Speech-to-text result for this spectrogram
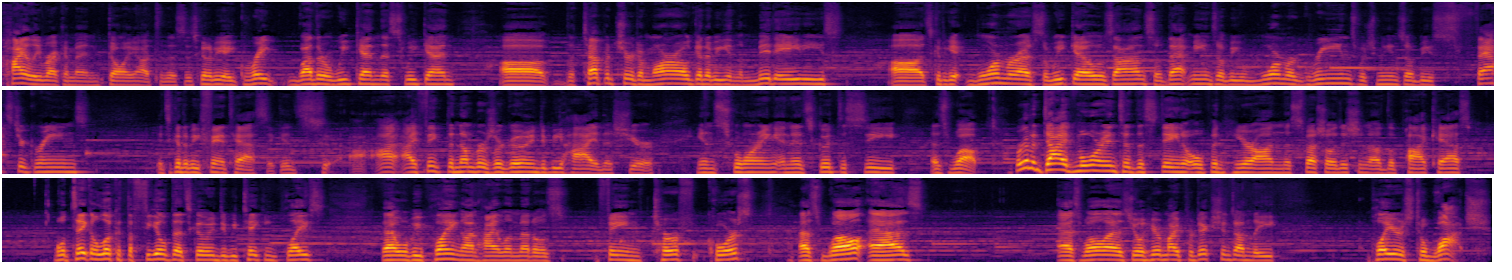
highly recommend going out to this. It's going to be a great weather weekend this weekend. Uh the temperature tomorrow going to be in the mid 80s uh it's going to get warmer as the week goes on so that means there'll be warmer greens which means there'll be faster greens. It's going to be fantastic. It's I, I think the numbers are going to be high this year in scoring and it's good to see as well. We're going to dive more into this Dana Open here on the special edition of the podcast. We'll take a look at the field that's going to be taking place that will be playing on Highland Meadows famed turf course as well as as well as you'll hear my predictions on the players to watch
